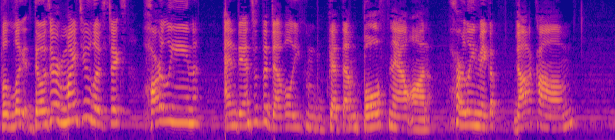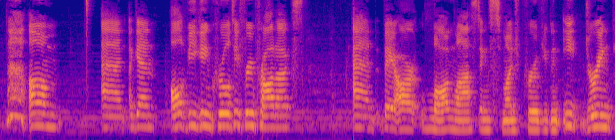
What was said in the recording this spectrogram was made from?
But look, at those are my two lipsticks, Harleen and Dance with the Devil. You can get them both now on harleenmakeup.com. Um, and again, all vegan, cruelty-free products. And they are long-lasting, smudge-proof. You can eat, drink,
